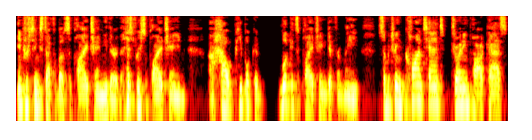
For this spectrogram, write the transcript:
interesting stuff about supply chain, either the history supply chain, uh, how people could look at supply chain differently. So between content, joining podcasts,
